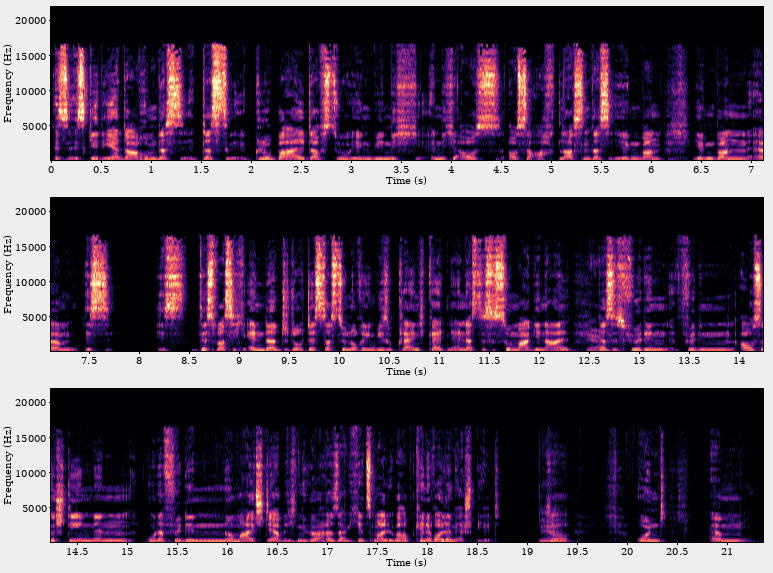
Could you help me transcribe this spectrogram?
es, es geht eher darum, dass, dass global darfst du irgendwie nicht, nicht aus, außer Acht lassen, dass irgendwann, irgendwann ähm, ist, ist das, was sich ändert, durch das, dass du noch irgendwie so Kleinigkeiten änderst, das ist so marginal, ja. dass es für den, für den Außenstehenden oder für den normalsterblichen Hörer, sage ich jetzt mal, überhaupt keine Rolle mehr spielt. Ja. So. Und ähm,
